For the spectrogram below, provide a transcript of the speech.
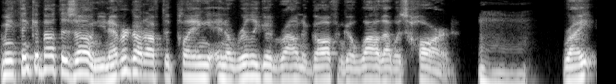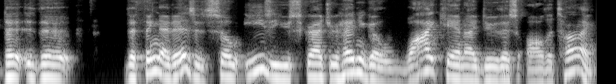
I mean, think about the zone. You never got off to playing in a really good round of golf and go, wow, that was hard. Mm. Right. The, the, the thing that is, it's so easy. You scratch your head and you go, why can't I do this all the time?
